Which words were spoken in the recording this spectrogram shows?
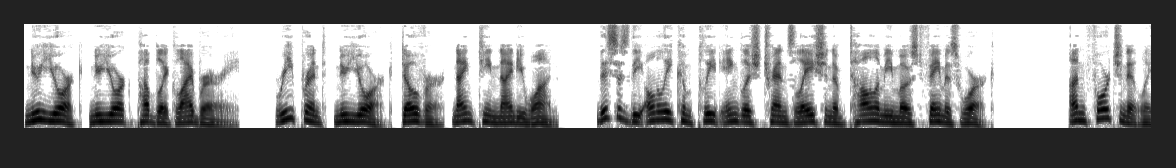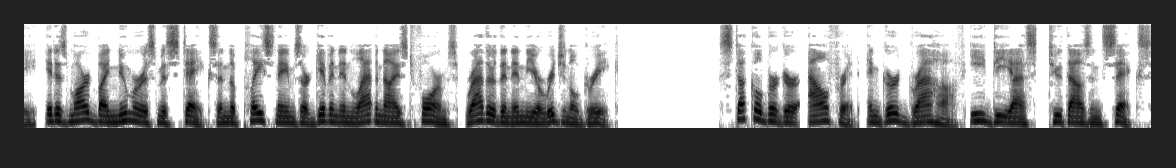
New York, New York Public Library. Reprint, New York, Dover, 1991. This is the only complete English translation of Ptolemy's most famous work. Unfortunately, it is marred by numerous mistakes and the place names are given in Latinized forms, rather than in the original Greek. Stuckelberger, Alfred, and Gerd Grahof eds. 2006.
